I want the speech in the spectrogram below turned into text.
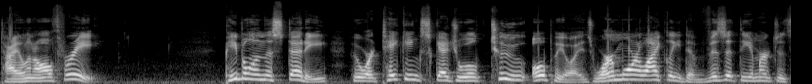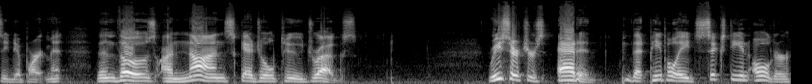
Tylenol 3. People in the study who were taking Schedule II opioids were more likely to visit the emergency department than those on non Schedule II drugs. Researchers added that people aged 60 and older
